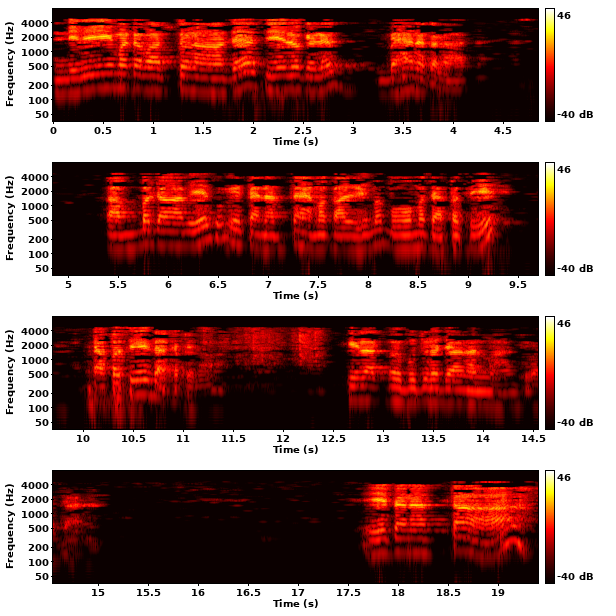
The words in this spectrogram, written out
නිවීමට පත් වුණාද? සියලු කෙලෙස් බැහැර කළාද? සම්බදාවේ තුමේ තනත්ත හැම කල්හිම බොහොම සැපසේ සැපසේ දැකපෙනවා. කියලා බුදුරජාණන් වහන්සේ වදාළා. ඒ තනත්තා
